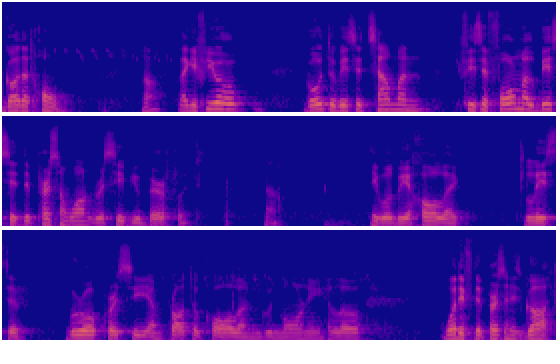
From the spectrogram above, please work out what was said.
God at home. No? Like if you go to visit someone, if it's a formal visit, the person won't receive you barefoot. No. It will be a whole like list of bureaucracy and protocol and good morning, hello. What if the person is God?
